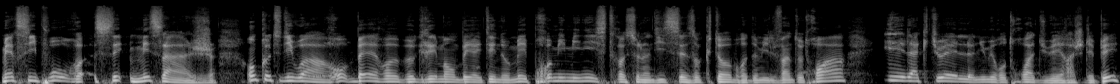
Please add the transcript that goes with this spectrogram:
Merci pour ces messages. En Côte d'Ivoire, Robert Begré-Mambé a été nommé Premier ministre ce lundi 16 octobre 2023. Il est l'actuel numéro 3 du RHDP,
